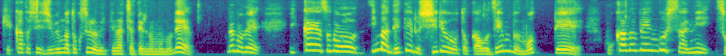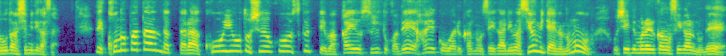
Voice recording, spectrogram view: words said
結果として自分が得するよねってなっちゃってると思うので、なので、一回はその、今出てる資料とかを全部持って、他の弁護士さんに相談してみてください。で、このパターンだったら、こういう落としどこを作って和解をするとかで、早く終わる可能性がありますよ、みたいなのも教えてもらえる可能性があるので、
